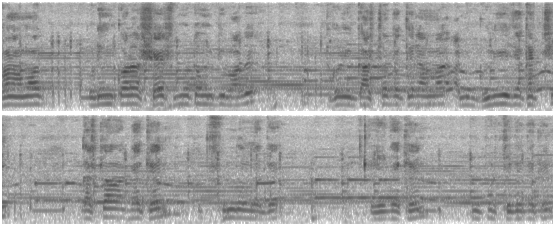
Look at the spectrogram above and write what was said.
এখন আমার পুডিং করা শেষ মোটামুটিভাবে। এখন এই গাছটা দেখেন আমার, আমি ঘুরিয়ে দেখাচ্ছি। গাছটা দেখেন খুব সুন্দর লাগে। এই দেখেন, উপর থেকে দেখেন।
